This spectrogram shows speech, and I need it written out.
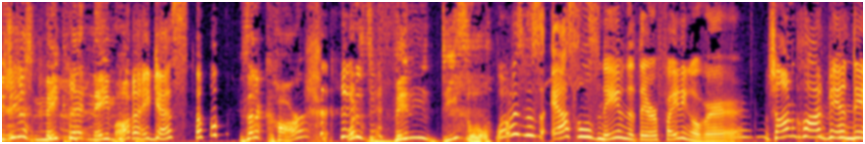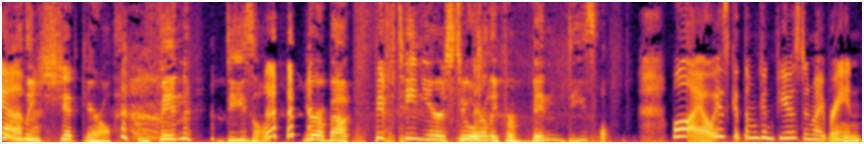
Did you just make that name up? I guess. so. Is that a car? What is Vin Diesel? what was this asshole's name that they were fighting over? Jean Claude Van Damme. Holy shit, Carol. Vin Diesel. You're about 15 years too early for Vin Diesel. well, I always get them confused in my brain.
